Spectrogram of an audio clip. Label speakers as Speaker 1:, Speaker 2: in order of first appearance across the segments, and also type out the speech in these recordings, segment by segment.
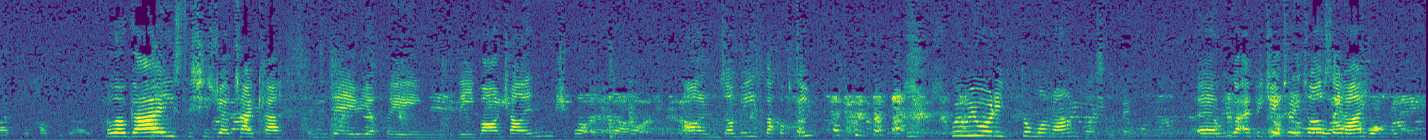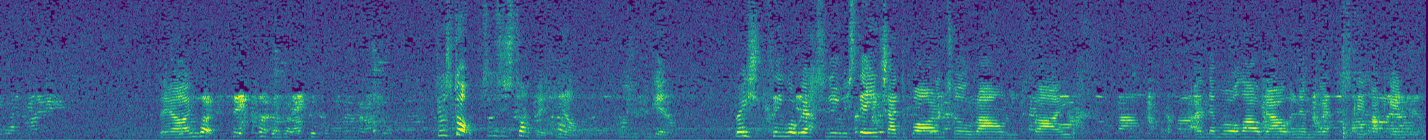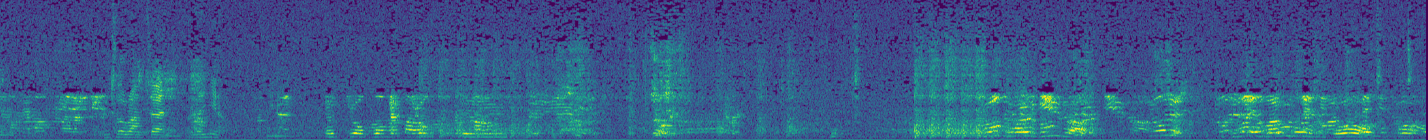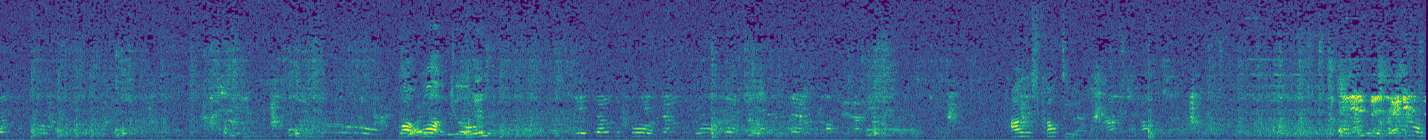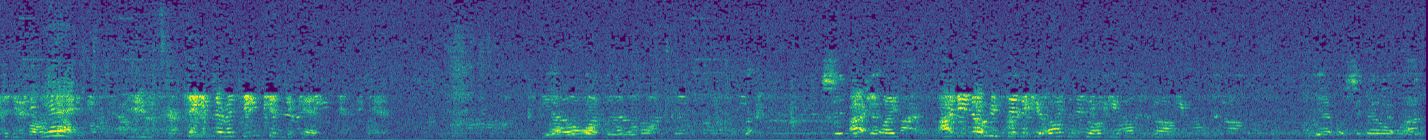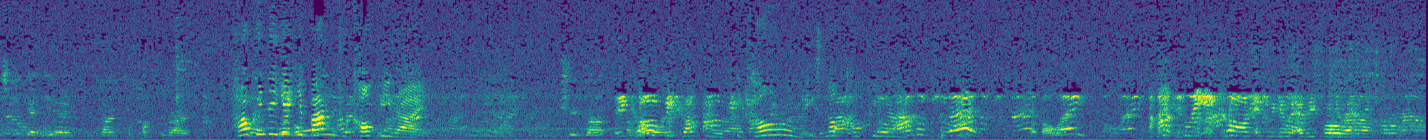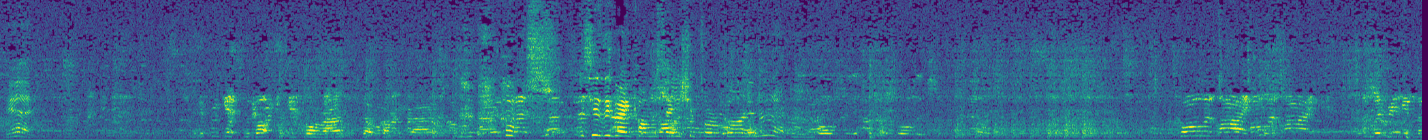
Speaker 1: Hello guys, this is Reptilecast and today we are playing the Barn Challenge on Zombies Black Ops 2. well, we already done one round, that's the thing. Uh, we've got FPJ2012, say hi. Say hi. Just stop, just stop it, you know. Let's begin. Basically what we have to do is stay inside the bar until round 5 and then we're all allowed out and then we have to stay back in until round 10 and then you know.
Speaker 2: If you're one pound, Jordan, where have you got? Jordan, you let him load in the door.
Speaker 1: What, what, Jordan?
Speaker 2: It's down the floor.
Speaker 1: How's this copyright?
Speaker 2: It isn't. Anyone can do that.
Speaker 1: Yeah.
Speaker 2: Say you've never seen Syndicate. You don't know what Actually, I didn't know who Syndicate was until a few months ago.
Speaker 3: Yeah, but still, ads can get you banned for copyright.
Speaker 1: How can they get you banned for copyright?
Speaker 2: It can't be copyright.
Speaker 1: It can't, it's not copyright.
Speaker 2: I'm upset. Get away. Actually, it can't if we do it every four rounds.
Speaker 1: Yeah.
Speaker 2: If we get to the box every four rounds, it's not copyright.
Speaker 1: this is a great conversation for recording, isn't it?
